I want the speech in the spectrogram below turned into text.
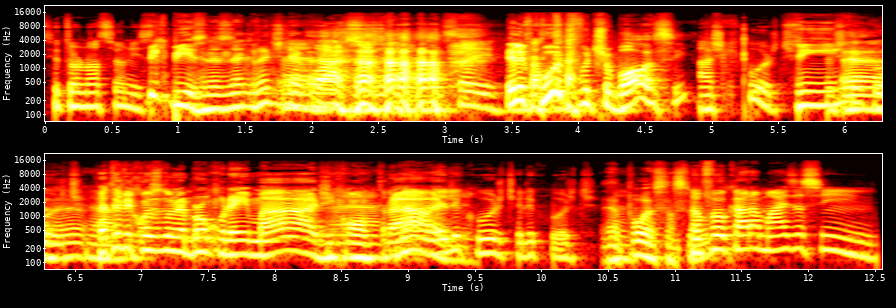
se tornou acionista. Big business, né? Grande É, negócio. é, isso aí. Ele curte futebol, assim? Acho que curte. Sim. Acho que curte. Já é. teve coisa do LeBron com o Neymar, de É. encontrar. Não, ele curte, ele curte. É, é. pô, Então foi o cara mais assim.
